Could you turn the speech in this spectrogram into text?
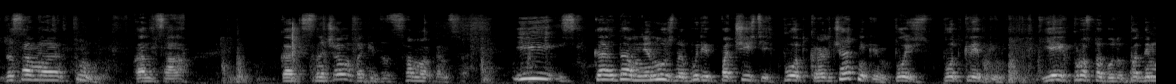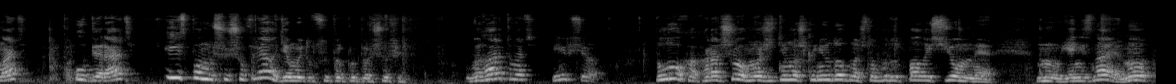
до самого, ну, конца как с начала, так и до самого конца. И когда мне нужно будет почистить под крольчатниками, есть под клетками, я их просто буду поднимать, убирать и с помощью шуфля, где мы тут супер-пупер шуфель, выгартывать и все. Плохо, хорошо, может немножко неудобно, что будут полы съемные. Ну, я не знаю, но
